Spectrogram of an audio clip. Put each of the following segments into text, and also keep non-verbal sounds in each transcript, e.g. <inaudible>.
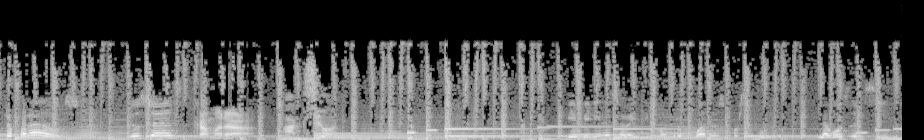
Preparados. Luces. Cámara. Acción. Bienvenidos a 24 cuadros por segundo. La voz del cine.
